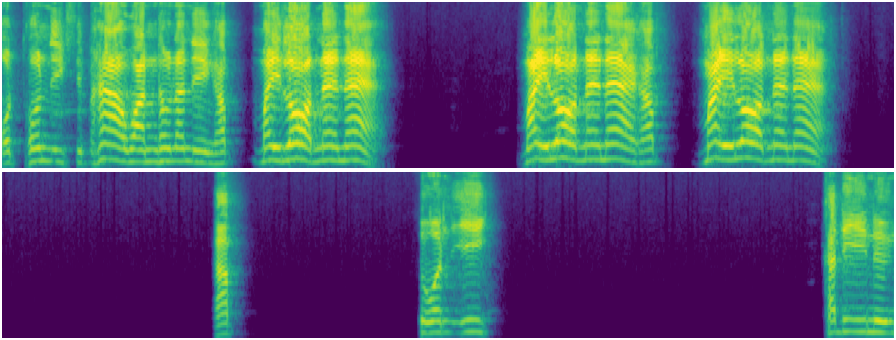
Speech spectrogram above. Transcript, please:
อดทนอีกสิบห้าวันเท่านั้นเองครับ ไม่รอดแน่ ๆ ไม่รอดแน่ ๆ ครับ ไม่รอดแน่ ๆ ครับ ส่วนอีก คดีหนึ่ง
